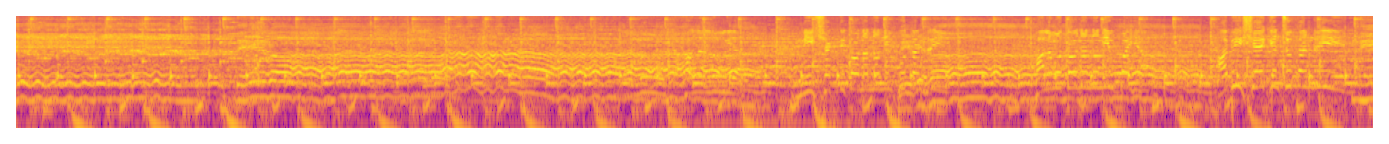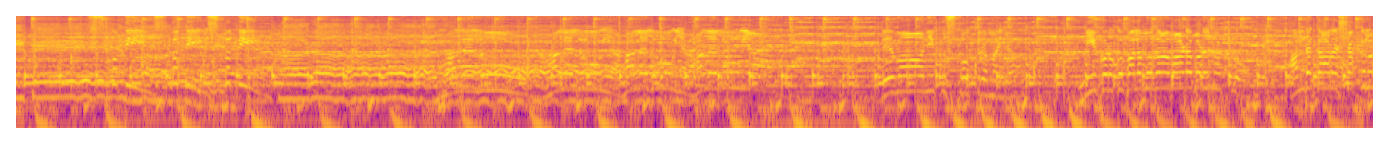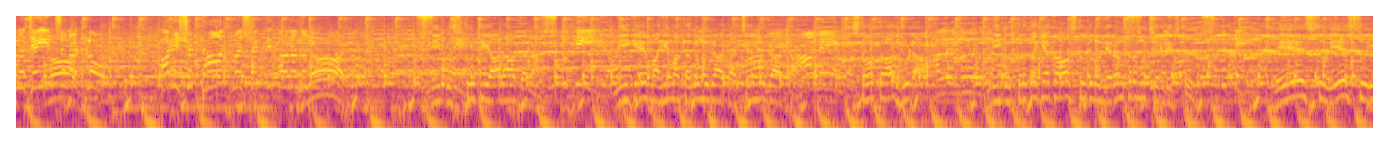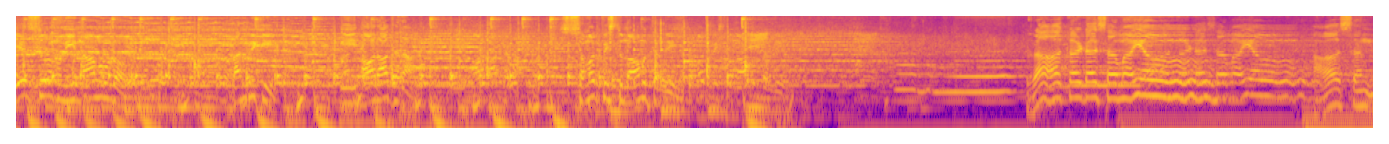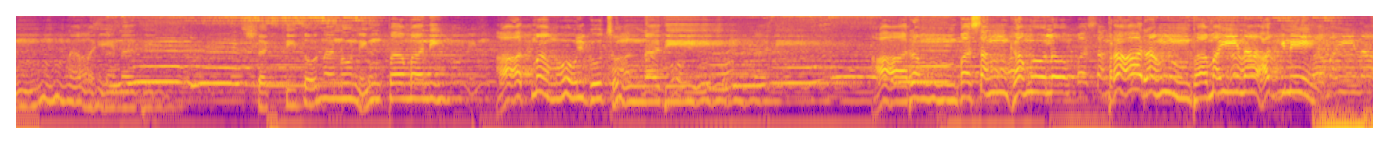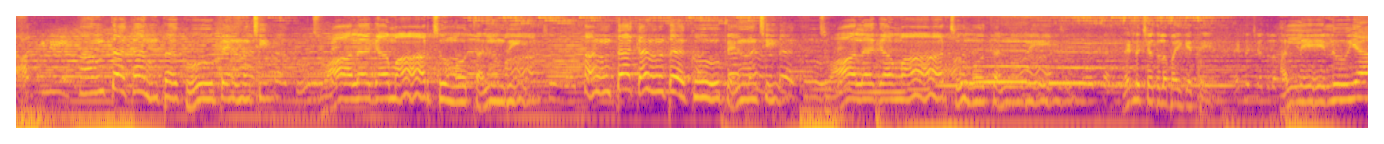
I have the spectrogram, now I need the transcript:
కృతజ్ఞతాస్తుతులు నిరంతరము చెల్లిస్తూ. ఏసు ఏసు ఏసు నీ నామంలో తండ్రికి ఈ ఆరాధన సమర్పిస్తున్నాము తండ్రి. రాకడ సమయం సమయం ఆసన్నమైనది. శక్తితో నన్ను నింపమని ఆత్మ మూల్గుచున్నది ఆరంభ సంఘములో ప్రారంభమైన అగ్ని అంతకంతకు పెంచి జ్వాలగా మార్చుము తండ్రి. అంతకంతకు పెంచి జ్వాలగా మార్చుము తండ్రి. రెండు చేతుల పైకెత్తి హల్లేలుయా హల్లేలుయా.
